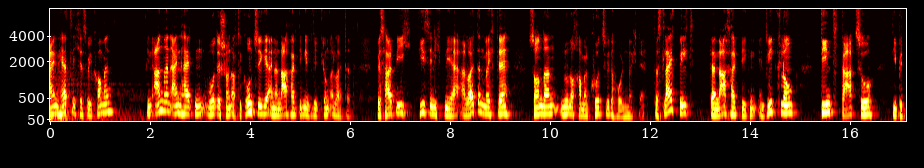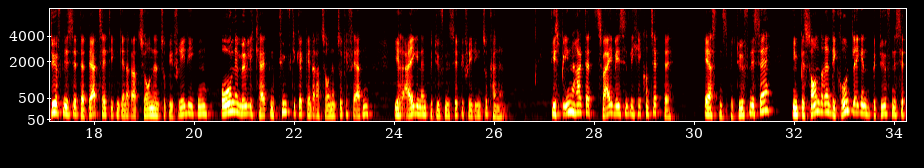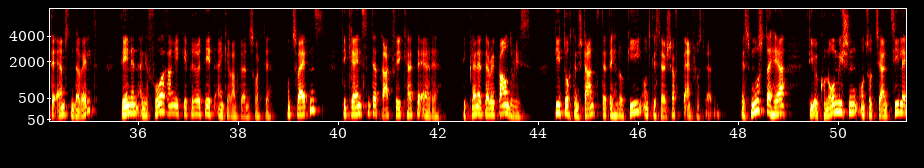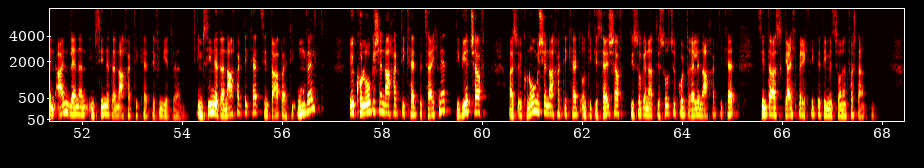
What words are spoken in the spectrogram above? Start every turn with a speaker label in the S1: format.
S1: Ein herzliches Willkommen. In anderen Einheiten wurde schon auf die Grundzüge einer nachhaltigen Entwicklung erläutert, weshalb ich diese nicht näher erläutern möchte, sondern nur noch einmal kurz wiederholen möchte. Das Leitbild der nachhaltigen Entwicklung dient dazu, die Bedürfnisse der derzeitigen Generationen zu befriedigen, ohne Möglichkeiten künftiger Generationen zu gefährden, ihre eigenen Bedürfnisse befriedigen zu können. Dies beinhaltet zwei wesentliche Konzepte. Erstens Bedürfnisse, im Besonderen die grundlegenden Bedürfnisse der Ärmsten der Welt, denen eine vorrangige Priorität eingeräumt werden sollte. Und zweitens die Grenzen der Tragfähigkeit der Erde, die Planetary Boundaries, die durch den Stand der Technologie und Gesellschaft beeinflusst werden. Es muss daher die ökonomischen und sozialen Ziele in allen Ländern im Sinne der Nachhaltigkeit definiert werden. Im Sinne der Nachhaltigkeit sind dabei die Umwelt, ökologische Nachhaltigkeit bezeichnet, die Wirtschaft als ökonomische Nachhaltigkeit und die Gesellschaft, die sogenannte soziokulturelle Nachhaltigkeit, sind als gleichberechtigte Dimensionen verstanden.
